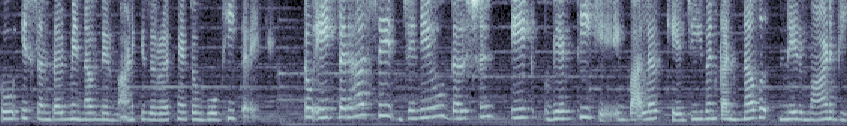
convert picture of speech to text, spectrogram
को इस संदर्भ में नव निर्माण की ज़रूरत है तो वो भी करेंगे। तो एक तरह से जनेऊ दर्शन एक व्यक्ति के, एक बालक के जीवन का नव निर्माण भी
